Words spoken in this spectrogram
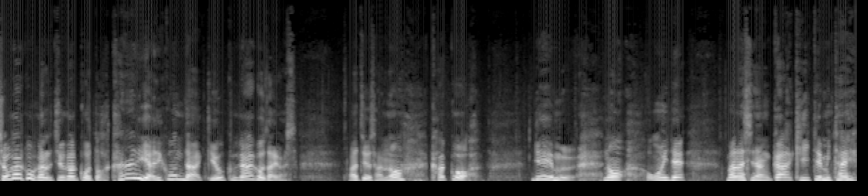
小学校から中学校とかなりやり込んだ記憶がございます。マチューさんの過去、ゲームの思い出話なんか聞いてみたい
